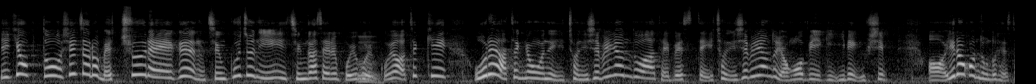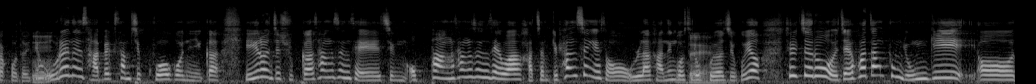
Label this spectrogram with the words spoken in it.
이 기업도 실제로 매출액은 지금 꾸준히 증가세를 보이고 음. 있고요. 특히 올해 같은 경우는 2021년도와 대비했을 때 2021년도 영업이익이 260 어, 1억 원 정도 됐었거든요. 음. 올해는 439억 원이니까 이런 이제 주가 상승세, 지금 업황 상승세와 같이 함께 편승해서 올라가는 것으로 네. 보여지고요. 실제로 이제 화장품 용기 어,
